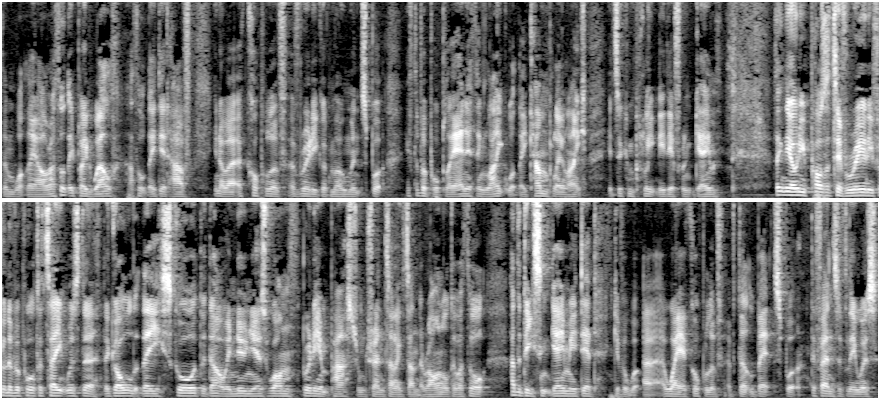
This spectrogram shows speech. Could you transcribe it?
than what they are. I thought they played well. I thought they did have you know a, couple of, of really good moments. But if Liverpool play anything like what they can play like it's a completely different game I think the only positive really for Liverpool to take was the, the goal that they scored, the Darwin Nunez one. Brilliant pass from Trent Alexander Arnold, who I thought had a decent game. He did give uh, away a couple of, of little bits, but defensively was,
